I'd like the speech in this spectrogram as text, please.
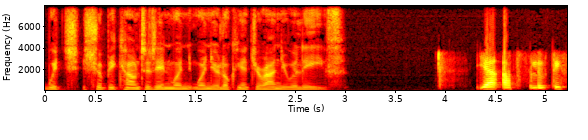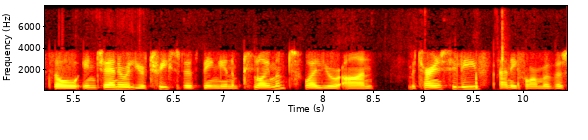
which should be counted in when, when you're looking at your annual leave. Yeah, absolutely. So, in general, you're treated as being in employment while you're on maternity leave, any form of it,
